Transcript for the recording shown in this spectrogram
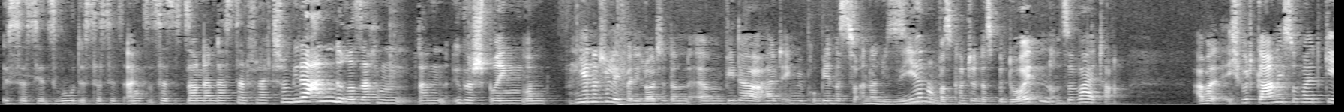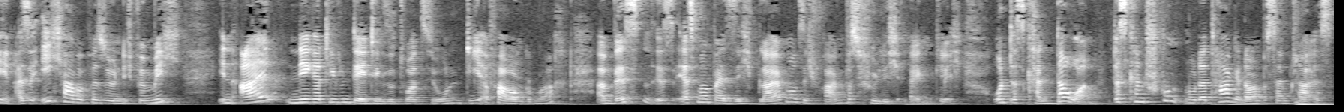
Ist das jetzt Wut, ist das jetzt Angst, ist das, sondern dass dann vielleicht schon wieder andere Sachen dann überspringen und Ja, natürlich, weil die Leute dann ähm, wieder halt irgendwie probieren, das zu analysieren und was könnte das bedeuten und so weiter. Aber ich würde gar nicht so weit gehen. Also ich habe persönlich für mich in allen negativen Dating-Situationen die Erfahrung gemacht, am besten ist erstmal bei sich bleiben und sich fragen, was fühle ich eigentlich? Und das kann dauern. Das kann Stunden oder Tage dauern, bis einem klar ist,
